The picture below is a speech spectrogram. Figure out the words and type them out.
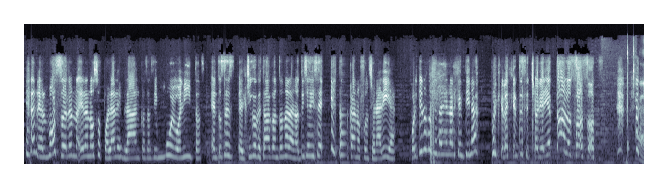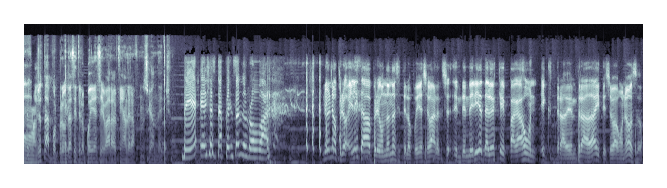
Eran hermosos, eran, eran osos polares blancos, así muy bonitos. Entonces el chico que estaba contando la noticia dice, esto acá no funcionaría. ¿Por qué no funcionaría en Argentina? Porque la gente se chorearía todos los osos. No, yo estaba por preguntar si te lo podías llevar al final de la función, de hecho. Ve, ella está pensando en robar. No, no, pero él estaba preguntando si te lo podías llevar. Yo entendería tal vez que pagás un extra de entrada y te llevas un oso.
